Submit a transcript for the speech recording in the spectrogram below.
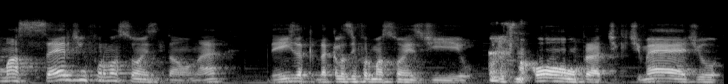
uma série de informações, então, né? Desde daquelas informações de última compra, ticket médio,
